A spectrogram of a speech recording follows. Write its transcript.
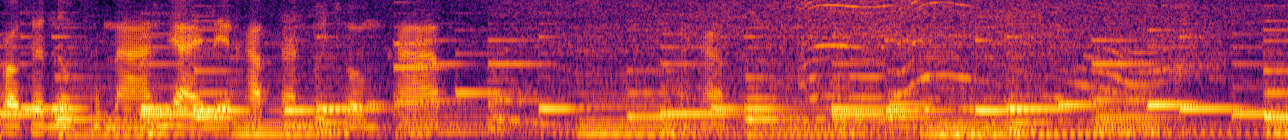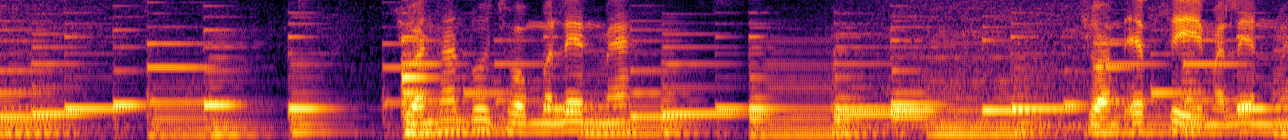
ก็สนุกสนานใหญ่เลยครับท่านผู้ชมครับนะครับ ชวนท่านผู้ชมมาเล่นไหมชวน FC มาเล่นไหม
